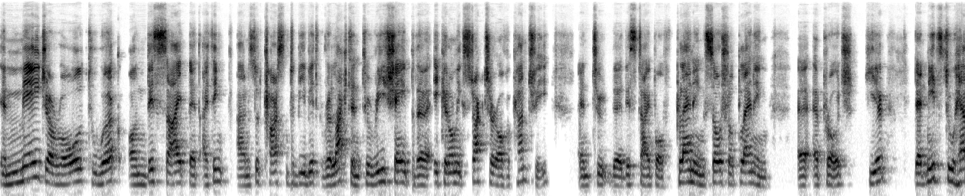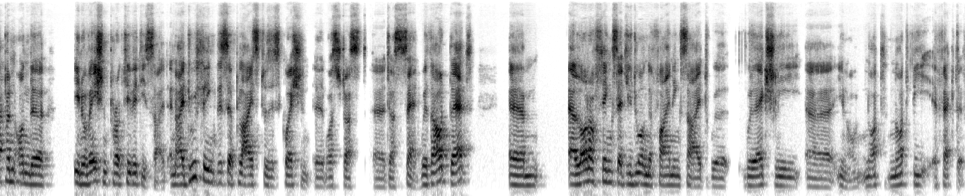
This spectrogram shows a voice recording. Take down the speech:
a major role to work on this side that I think I understood Karsten to be a bit reluctant to reshape the economic structure of a country and to the, this type of planning, social planning uh, approach here that needs to happen on the innovation productivity side. And I do think this applies to this question. It was just uh, just said. Without that, um, a lot of things that you do on the finding side will will actually, uh, you know, not not be effective.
